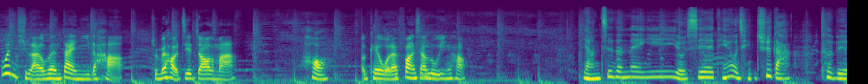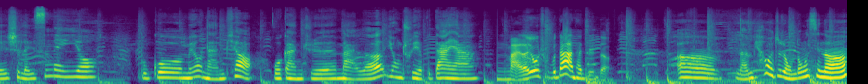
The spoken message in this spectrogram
问题来问戴妮的哈，准备好接招了吗好，？OK，我来放一下录音哈。杨记的内衣有些挺有情趣的啊，特别是蕾丝内衣哦。不过没有男票，我感觉买了用处也不大呀。嗯买了用处不大，他觉得。嗯、男票这种东西呢，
